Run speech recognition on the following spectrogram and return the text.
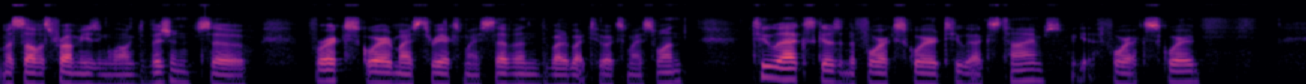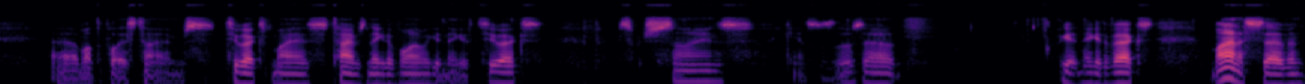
I'm going to solve this problem using long division. So 4x squared minus 3x minus 7 divided by 2x minus 1. 2x goes into 4x squared 2x times. We get 4x squared. Uh, multiplies times 2x minus times negative 1. We get negative 2x. Switch signs. Cancels those out. We get negative x minus 7.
